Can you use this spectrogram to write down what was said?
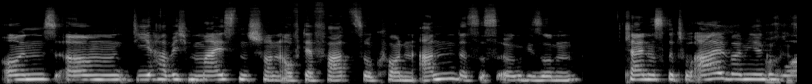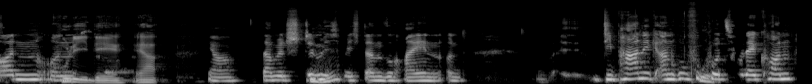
Und ähm, die habe ich meistens schon auf der Fahrt zur Con an. Das ist irgendwie so ein kleines Ritual bei mir Ach, geworden. coole Idee, ja. Ja, damit stimme mhm. ich mich dann so ein. Und die Panikanrufe cool. kurz vor der Con.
